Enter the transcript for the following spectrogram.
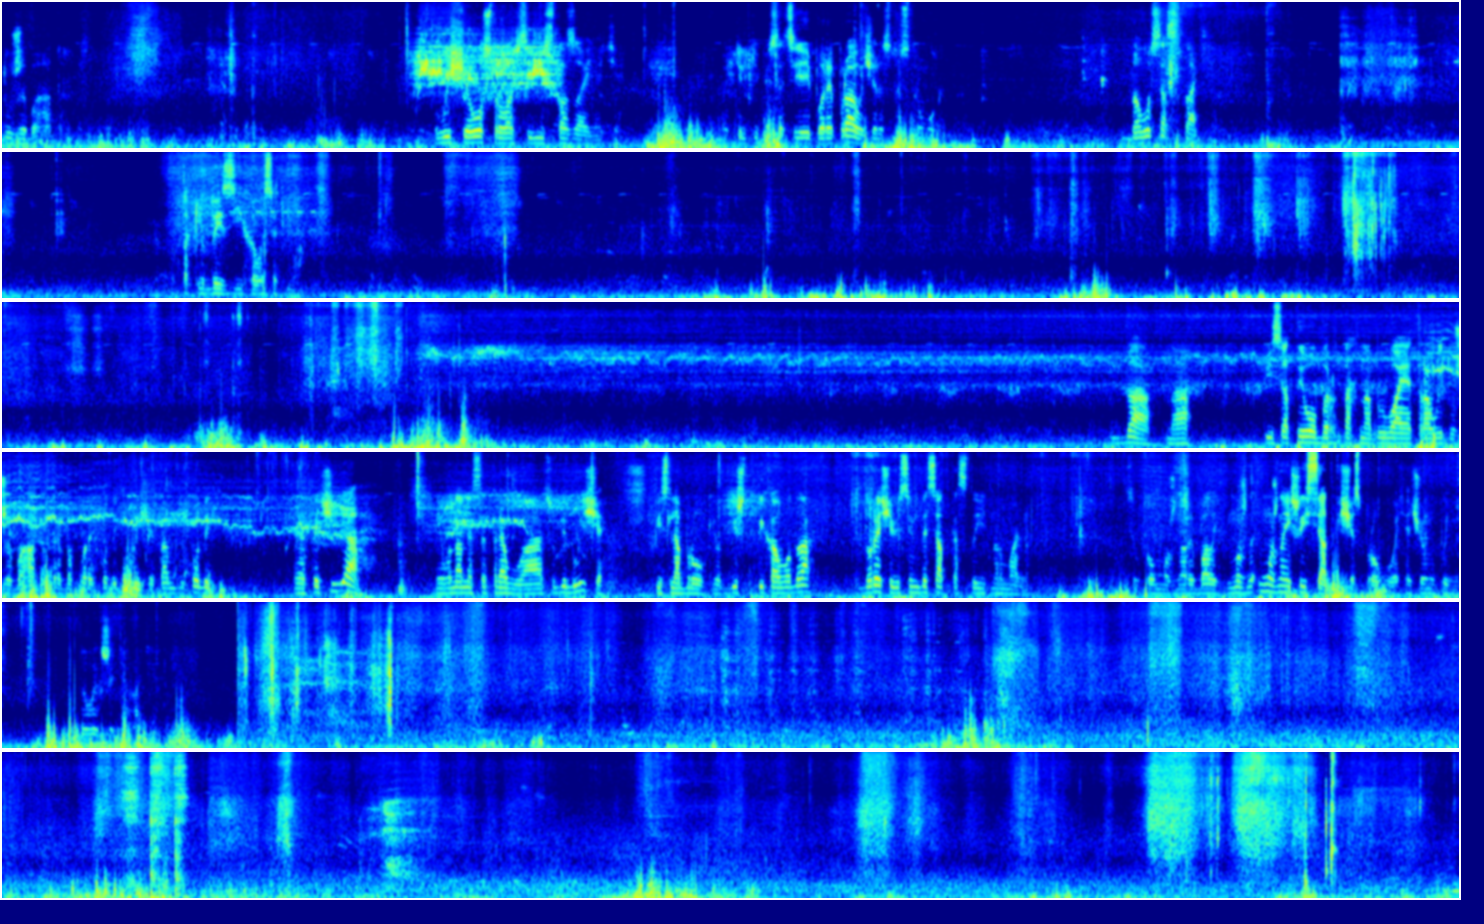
Дуже багато. Вище острова всі міста зайняті. Тільки після цієї переправи через той струмок вдалося стати. Так людей з'їхалося тьма. Да, на 50 обертах набиває трави дуже багато. Треба переходити ближче. Там виходить е, течія і вона несе траву. А сюди ближче після бровки. От більш тиха вода. До речі, 80-ка стоїть нормально. Цілком можна рибалити. Можна, можна і 60 ще спробувати, а чому б і ні. Буде легше тягати.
